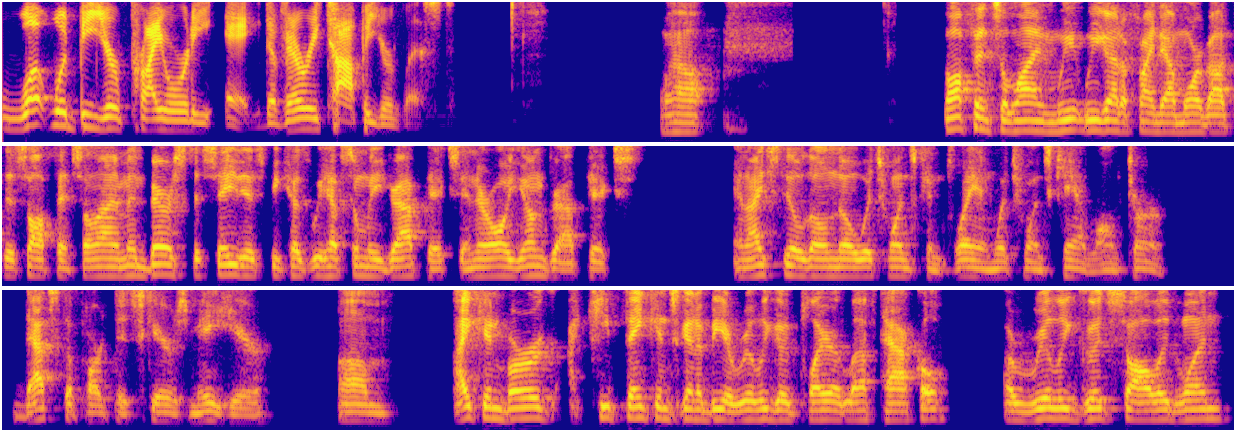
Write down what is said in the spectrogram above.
what would be your priority A, the very top of your list? Well, offensive line, we, we got to find out more about this offensive line. I'm embarrassed to say this because we have so many draft picks and they're all young draft picks. And I still don't know which ones can play and which ones can't long term. That's the part that scares me here. Um, Eichenberg, I keep thinking is going to be a really good player at left tackle, a really good, solid one.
